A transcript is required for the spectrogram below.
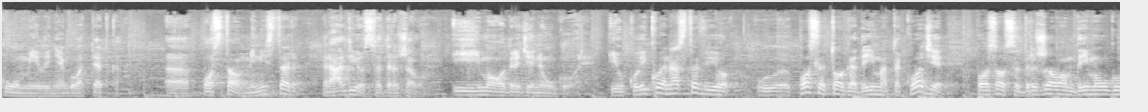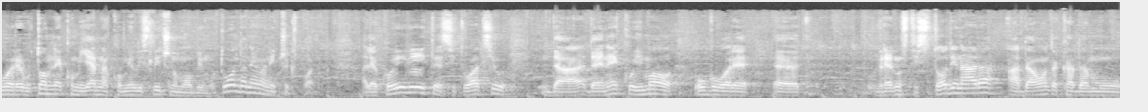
kum ili njegova tetka postao ministar, radio sa državom i imao određene ugovore. I ukoliko je nastavio u, posle toga da ima takođe posao sa državom, da ima ugovore u tom nekom jednakom ili sličnom obimu, tu onda nema ničeg sporno. Ali ako vi vidite situaciju da, da je neko imao ugovore e, vrednosti 100 dinara, a da onda kada mu e,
